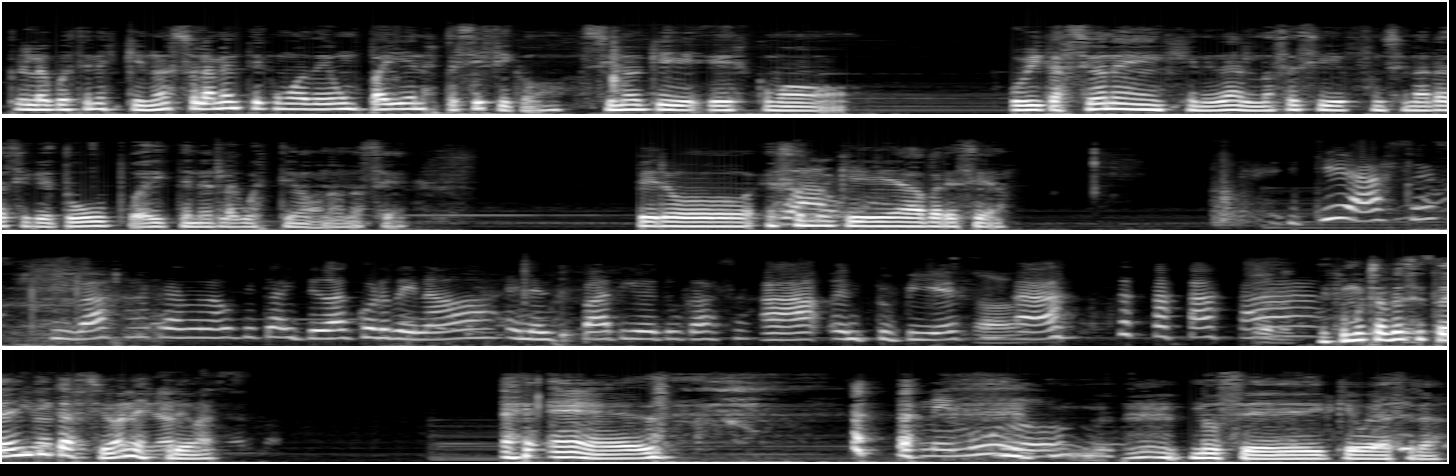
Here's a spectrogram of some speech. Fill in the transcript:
pero la cuestión es que no es solamente como de un país en específico, sino que es como ubicaciones en general. No sé si funcionará así que tú puedes tener la cuestión o no sé. Pero eso es lo que aparecía. ¿Y qué haces si bajas a Randonáutica y te da coordenadas en el patio de tu casa? Ah, en tu pieza. Ah. Bueno. Es que muchas veces te da indicaciones, creo. Me mudo. no sé qué voy a hacer.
